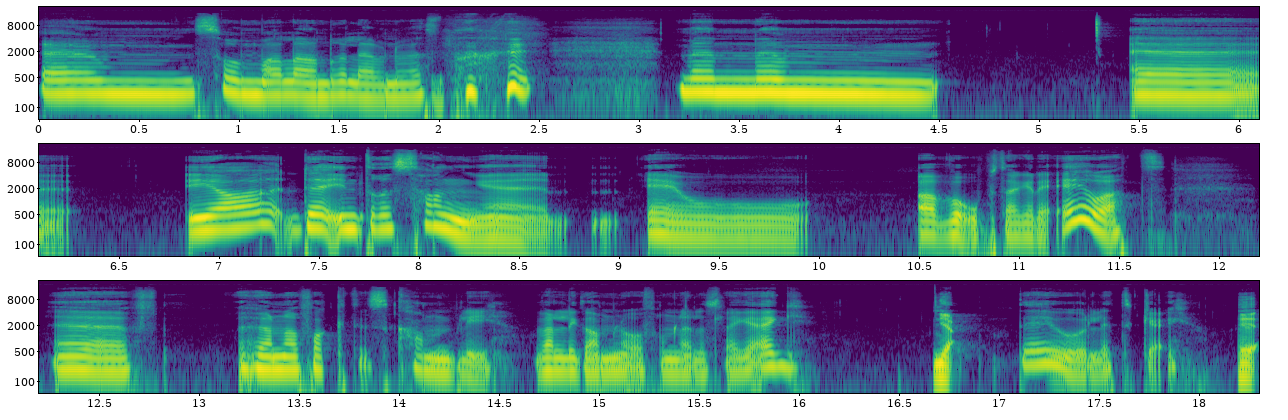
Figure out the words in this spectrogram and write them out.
um, som alle andre levende vesener. Men um, uh, Ja, det interessante er jo av å oppdage det, er jo at uh, høner faktisk kan bli veldig gamle og fremdeles legge egg. Ja. Det er jo litt gøy. Ja,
